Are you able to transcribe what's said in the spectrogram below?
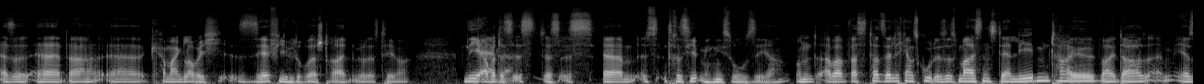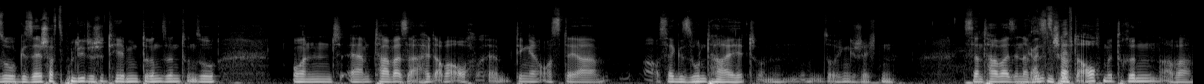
Also äh, da äh, kann man, glaube ich, sehr viel drüber streiten über das Thema. Nee, Ja, aber das klar. ist, das ist, ähm, es interessiert mich nicht so sehr. Und aber was tatsächlich ganz gut ist, ist meistens der Lebenteil, weil da ähm, eher so gesellschaftspolitische Themen drin sind und so. Und ähm, teilweise halt aber auch ähm, Dinge aus der, aus der Gesundheit und solchen Geschichten. Ist dann teilweise in der Ganz Wissenschaft auch mit drin, aber.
